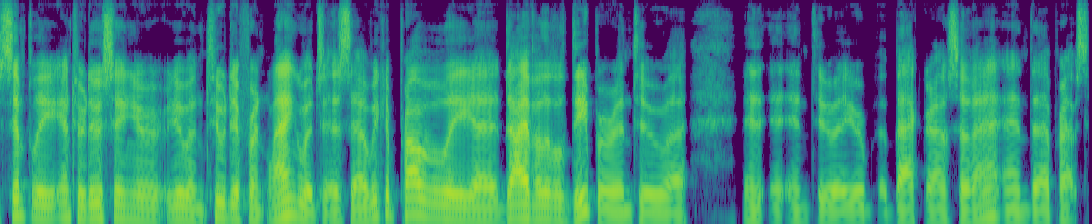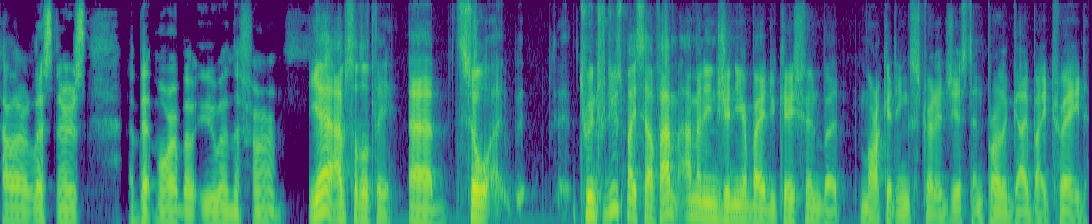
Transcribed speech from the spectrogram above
simply introducing your, you in two different languages, uh, we could probably uh, dive a little deeper into in, in- into your background, Sylvain, and perhaps tell our listeners a bit more about you and the firm. Yeah, absolutely. So, to introduce myself, I'm, I'm an engineer by education, but marketing strategist and product guy by trade.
